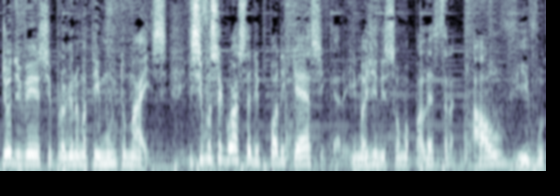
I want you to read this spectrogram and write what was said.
De onde veio esse programa tem muito mais. E se você gosta de podcast, cara, imagine só uma palestra ao vivo.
